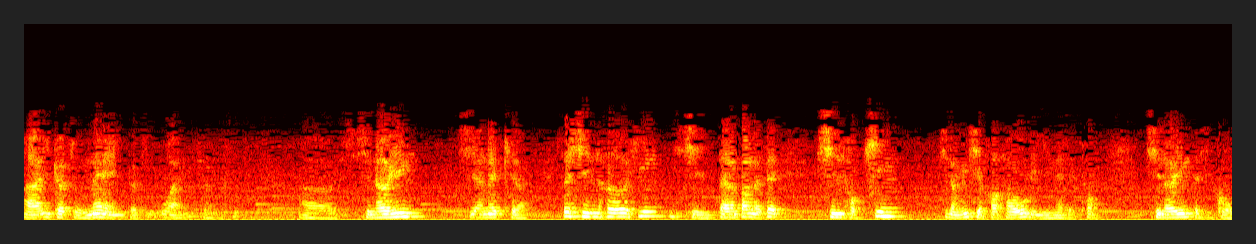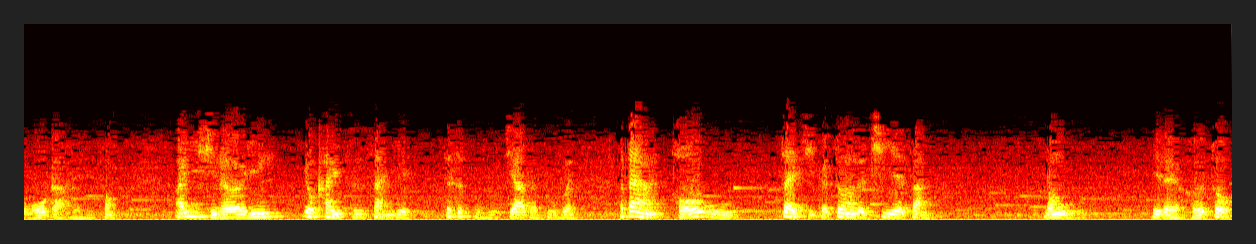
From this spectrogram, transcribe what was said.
啊，一个主内，一个主外这样子。呃，新核心是安尼起来，所以新核心是台湾帮内底新复兴，是等于是好好理的系统。新核心就是国家的痛，啊，以新核心又开枝散叶，这是吴家的部分。那当然，和吴在几个重要的企业上，拢有迄个合作。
